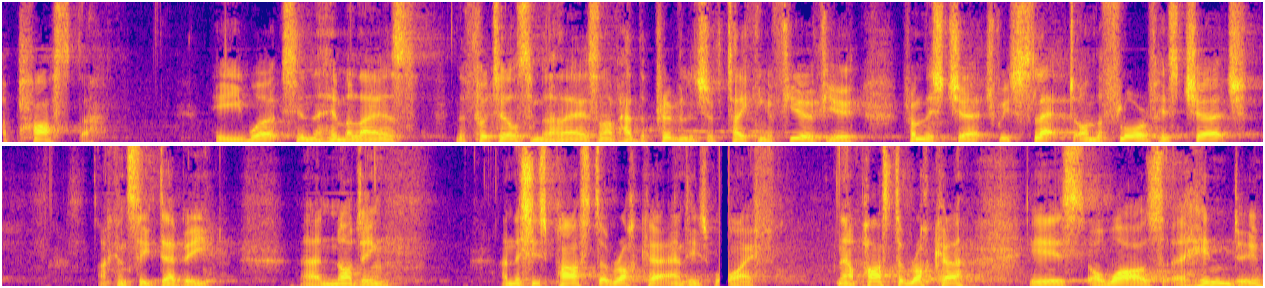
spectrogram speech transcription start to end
a pastor. He works in the Himalayas, the foothills Himalayas, and I've had the privilege of taking a few of you from this church. We've slept on the floor of his church. I can see Debbie uh, nodding. And this is Pastor Rocker and his wife. Now, Pastor Rocker is, or was, a Hindu,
